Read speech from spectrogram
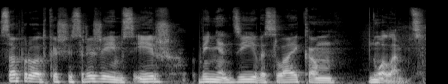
saprot, ka šis režīms ir viņa dzīves laikam nolemts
